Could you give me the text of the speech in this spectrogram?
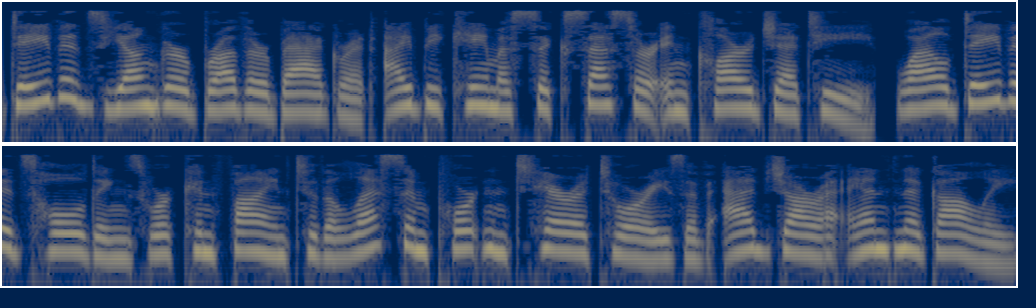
David's younger brother Bagrat I became a successor in Klarjeti, while David's holdings were confined to the less important territories of Adjara and Nagali.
